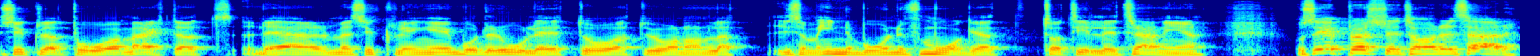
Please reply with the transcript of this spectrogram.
Cyklat på och märkte att det här med cykling är både roligt och att du har någon lätt, liksom inneboende förmåga att ta till dig träningen. Och så helt plötsligt har det så här...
